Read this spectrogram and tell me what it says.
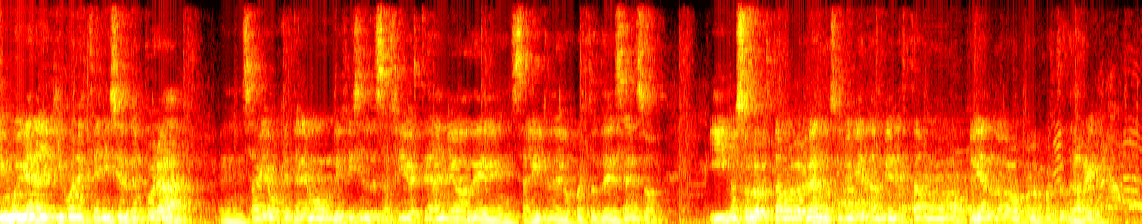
Vi muy bien al equipo en este inicio de temporada. Eh, sabíamos que tenemos un difícil desafío este año de salir de los puestos de descenso y no solo lo estamos logrando, sino que también estamos peleando por los puestos de arriba.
